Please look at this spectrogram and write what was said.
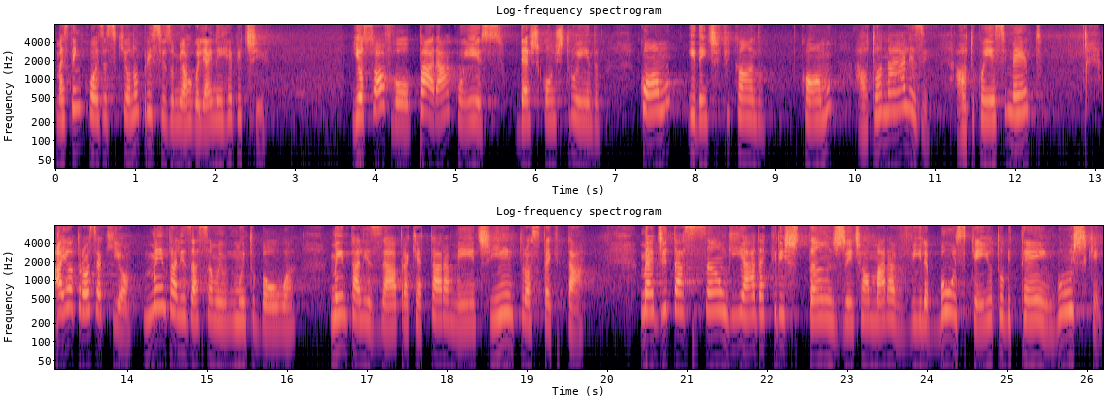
Mas tem coisas que eu não preciso me orgulhar e nem repetir. E eu só vou parar com isso desconstruindo. Como? Identificando. Como? Autoanálise, autoconhecimento. Aí eu trouxe aqui, ó, mentalização é muito boa. Mentalizar para quietar a mente, introspectar. Meditação guiada cristã, gente, é uma maravilha. Busquem, YouTube tem, busquem.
